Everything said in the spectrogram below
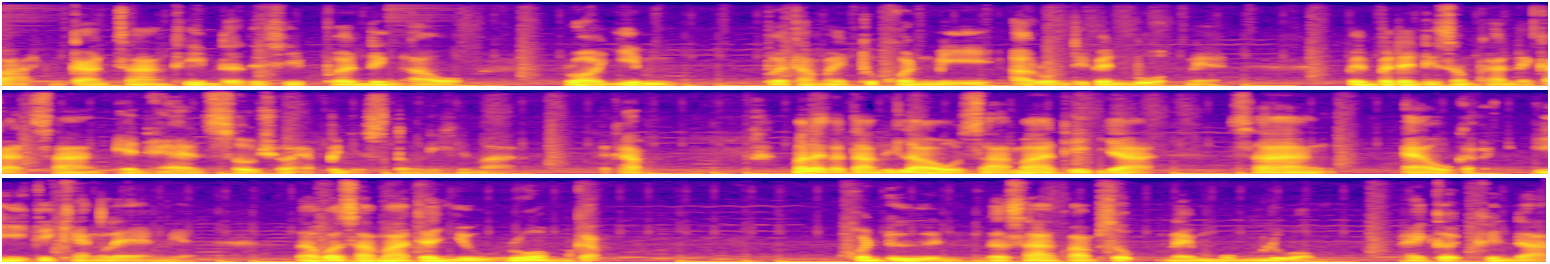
บาทของการสร้างทีมเดอร์ชิพเพื่อดึงเอารอยยิ้ม เพื่อทำให้ทุกคนมีอารมณ์ที่เป็นบวกเนี่ยเป็นประเด็นที่สำคัญในการสร้าง enhance social happiness ตรงนี้ขึ้นมานะครับเมื่อไหร่ก็ตามที่เราสามารถที่จะสร้าง L กับ E ที่แข็งแรงเนี่ยเราก็สามารถจะอยู่ร่วมกับคนอื่น และสร้างความสุขในมุมรวมให้เกิดขึ้นได้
